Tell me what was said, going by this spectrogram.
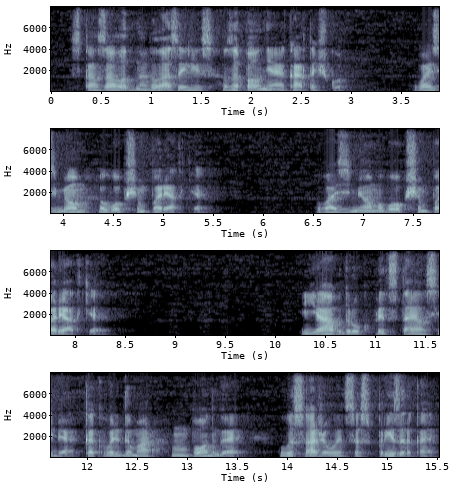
— сказал одноглазый лис, заполняя карточку. «Возьмем в общем порядке». «Возьмем в общем порядке». Я вдруг представил себя, как Вальдемар Мбонга высаживается с призрака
